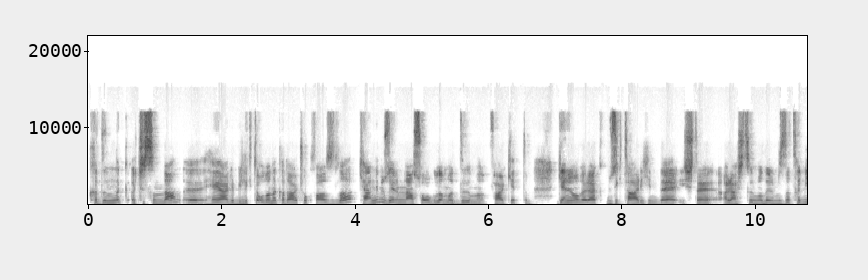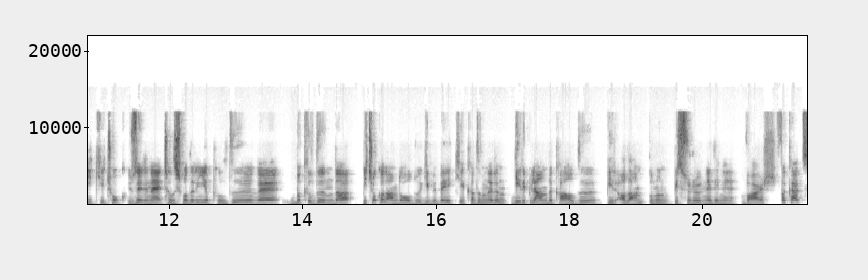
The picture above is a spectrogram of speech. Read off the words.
kadınlık açısından e, Heyer'le birlikte olana kadar çok fazla kendim üzerimden sorgulamadığımı fark ettim. Genel olarak müzik tarihinde işte araştırmalarımızda tabii ki çok üzerine çalışmaların yapıldığı ve bakıldığında birçok alanda olduğu gibi belki kadınların geri planda kaldığı bir alan. Bunun bir sürü nedeni var. Fakat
